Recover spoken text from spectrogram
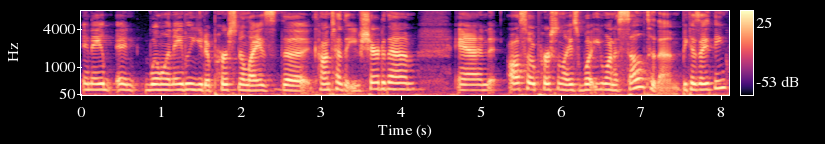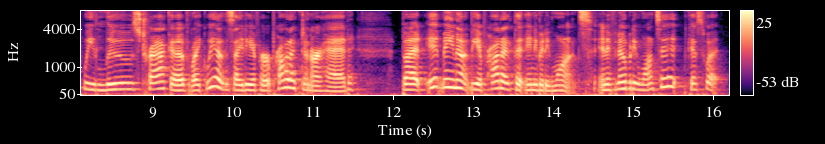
enable and will enable you to personalize the content that you share to them and also personalize what you want to sell to them because i think we lose track of like we have this idea for a product in our head but it may not be a product that anybody wants. And if nobody wants it, guess what?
